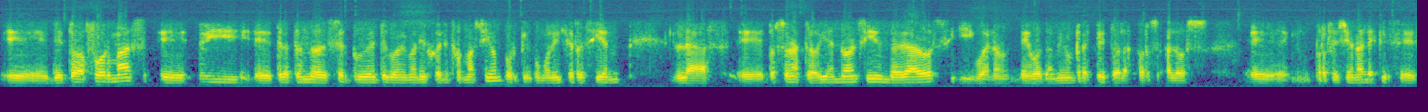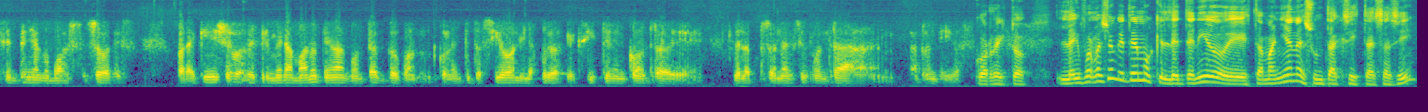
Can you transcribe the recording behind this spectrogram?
de todas formas, estoy tratando de ser prudente con el manejo de la información porque, como le dije recién, las eh, personas todavía no han sido indagados y bueno, debo también un respeto a, las, a los eh, profesionales que se desempeñan como asesores para que ellos de primera mano tengan contacto con, con la imputación y las pruebas que existen en contra de, de la persona que se encuentra aprendida. Correcto. La información que tenemos que el detenido de esta mañana es un taxista, ¿es así?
